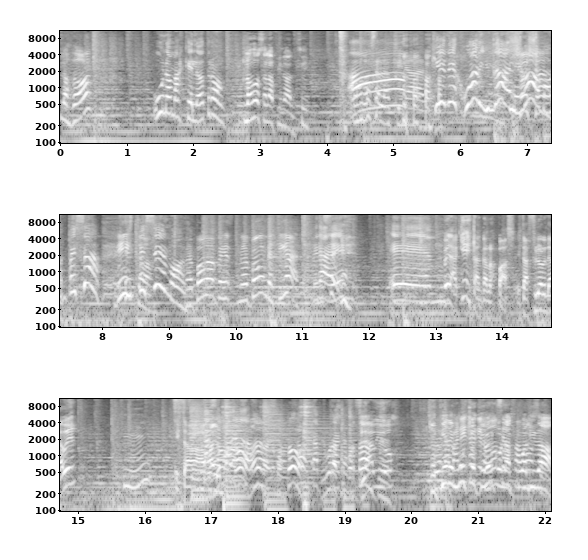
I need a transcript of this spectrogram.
¿Los dos? ¿Uno más que el otro? Los dos a la final, sí. Vamos a la ah, final. ¿Quién es Wario? Dale, vamos, empezá. Listo. Empecemos. Me pongo, a, me pongo a investigar. Mirá, eh. eh. Espera, ¿quién está Carlos Paz? ¿Está Flor de Ave? Está... Flavio. Que tiene mucho que, ver con la actualidad.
